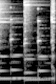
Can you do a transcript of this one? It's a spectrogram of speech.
you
